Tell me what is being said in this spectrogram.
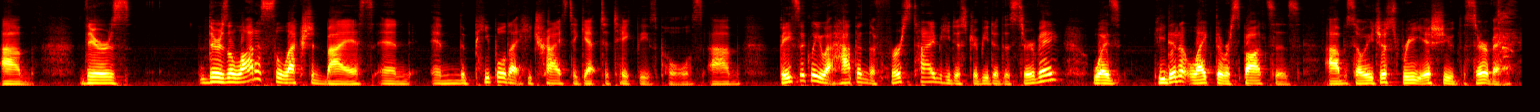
Um, there's, there's a lot of selection bias in, in the people that he tries to get to take these polls. Um, basically, what happened the first time he distributed the survey was he didn't like the responses. Um, so he just reissued the survey.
